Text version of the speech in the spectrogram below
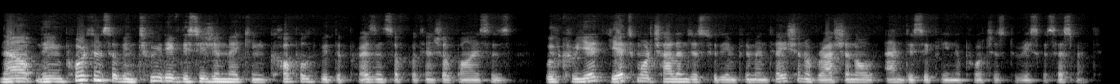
Now, the importance of intuitive decision making coupled with the presence of potential biases will create yet more challenges to the implementation of rational and disciplined approaches to risk assessment.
